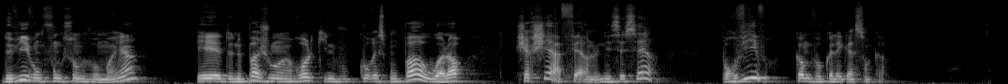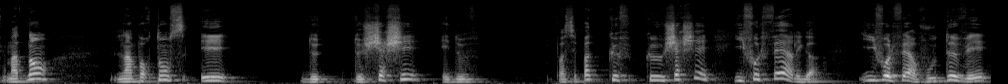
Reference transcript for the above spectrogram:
de vivre en fonction de vos moyens et de ne pas jouer un rôle qui ne vous correspond pas ou alors chercher à faire le nécessaire pour vivre comme vos collègues à 100K. Maintenant, l'importance est de, chercher et de... Enfin, c'est pas que, que chercher, il faut le faire les gars. Il faut le faire. Vous devez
